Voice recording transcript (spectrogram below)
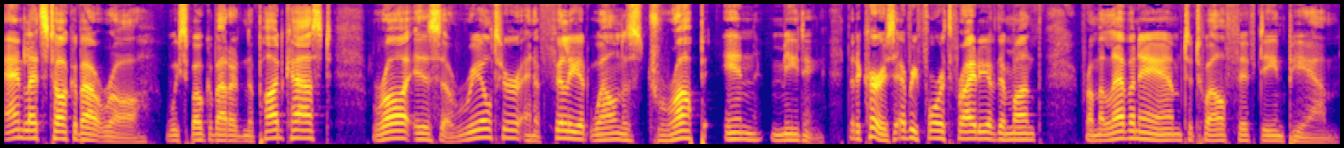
And let's talk about Raw. We spoke about it in the podcast. Raw is a realtor and affiliate wellness drop in meeting that occurs every fourth Friday of the month from 11 a.m. to 12:15 p.m.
